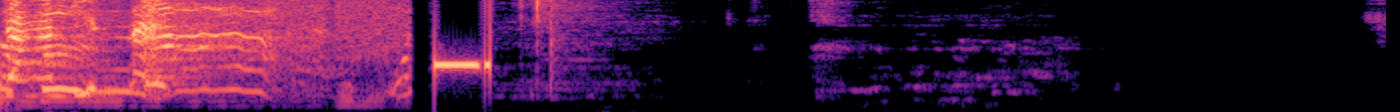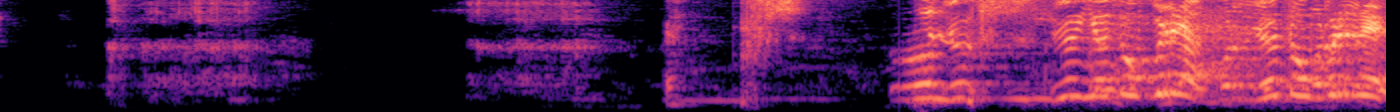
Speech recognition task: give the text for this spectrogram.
Jangan next. Yu- yu- YouTuber ya? YouTuber nih.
